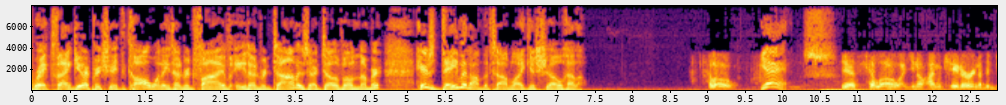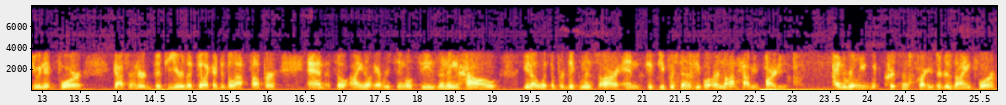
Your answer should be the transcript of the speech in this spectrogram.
Rick, thank you. I appreciate the call. 1-800-5800-TOM is our telephone number. Here's David on the Tom Leykis show. Hello. Hello. Yes. Yes, hello. Uh, You know, I'm a caterer, and I've been doing it for, gosh, 150 years. I feel like I did the Last Supper. And so I know every single season and how, you know, what the predicaments are, and 50% of people are not having parties. And really, what Christmas parties are designed for,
